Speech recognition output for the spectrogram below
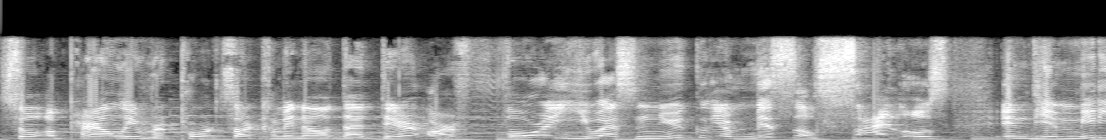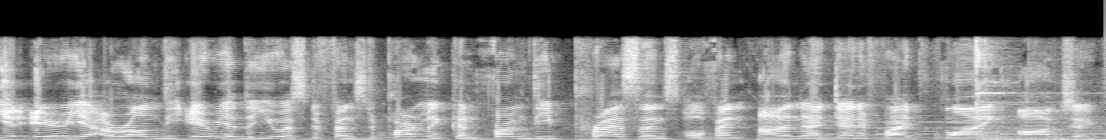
So apparently reports are coming out that there are four u.s nuclear missile silos in the immediate area around the area the u.s defense department confirmed the presence of an unidentified flying object.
